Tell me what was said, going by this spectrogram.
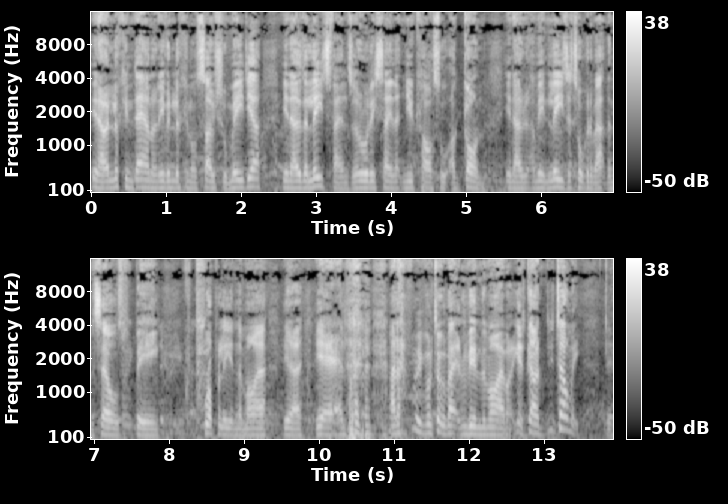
you know, and looking down and even looking on social media, you know, the Leeds fans are already saying that Newcastle are gone. You know, I mean, Leeds are talking about themselves being properly in the mire. You know, yeah, and, and people talk about them being in the mire, but yes, go on, you tell me. Yeah.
